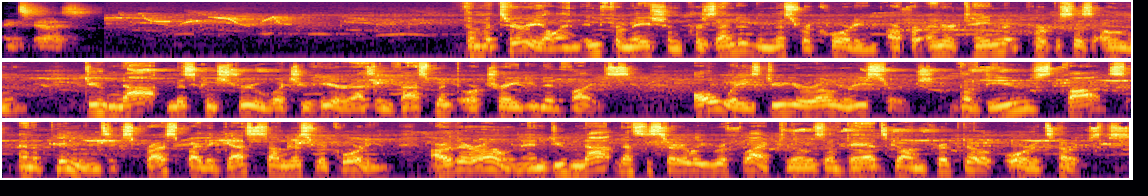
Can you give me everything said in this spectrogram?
Thanks, guys. The material and information presented in this recording are for entertainment purposes only. Do not misconstrue what you hear as investment or trading advice. Always do your own research. The views, thoughts, and opinions expressed by the guests on this recording are their own and do not necessarily reflect those of Dad's Gone Crypto or its hosts.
